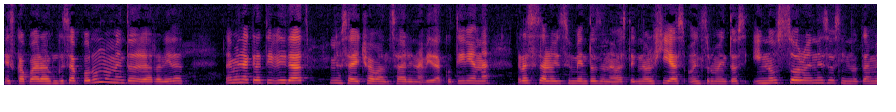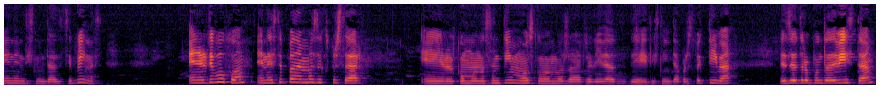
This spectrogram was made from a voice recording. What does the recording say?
escapar, aunque sea por un momento, de la realidad. También la creatividad nos ha hecho avanzar en la vida cotidiana gracias a los inventos de nuevas tecnologías o instrumentos y no solo en eso, sino también en distintas disciplinas. En el dibujo, en este podemos expresar el cómo nos sentimos, cómo vemos la realidad de distinta perspectiva, desde otro punto de vista.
